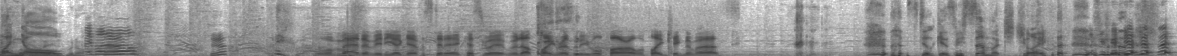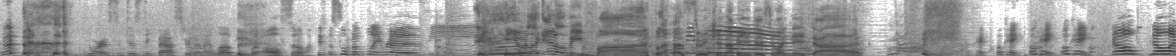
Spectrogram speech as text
Bunyo. Uno. Hi, Bono. Yeah. We're mad at video games today because we're, we're not playing Resident Evil 4, we're playing Kingdom Hearts. That still gives me so much joy. you are a sadistic bastard, and I love you, but also I just want to play Resi. you were like, it'll be fun last week, and now you just want to die. Okay, okay, okay, okay. No, no, I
